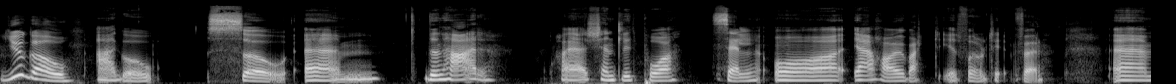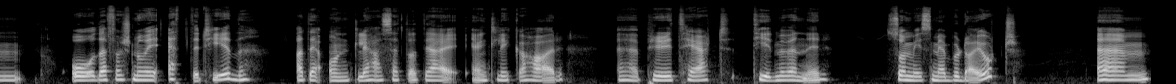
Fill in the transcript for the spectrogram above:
You go! I go so um, Den her har jeg kjent litt på selv, og jeg har jo vært i et forhold til før. Um, og det er først nå i ettertid at jeg ordentlig har sett at jeg egentlig ikke har eh, prioritert tid med venner så mye som jeg burde ha gjort. Um,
